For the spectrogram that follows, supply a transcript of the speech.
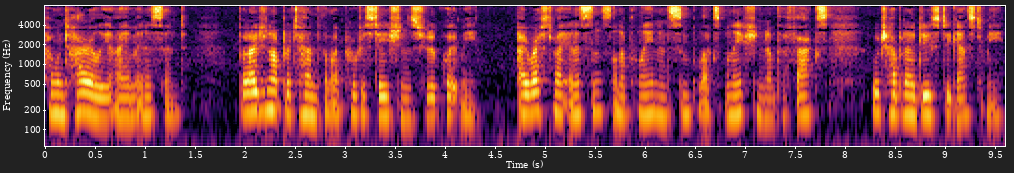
how entirely I am innocent, but I do not pretend that my protestations should acquit me. I rest my innocence on a plain and simple explanation of the facts which have been adduced against me,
